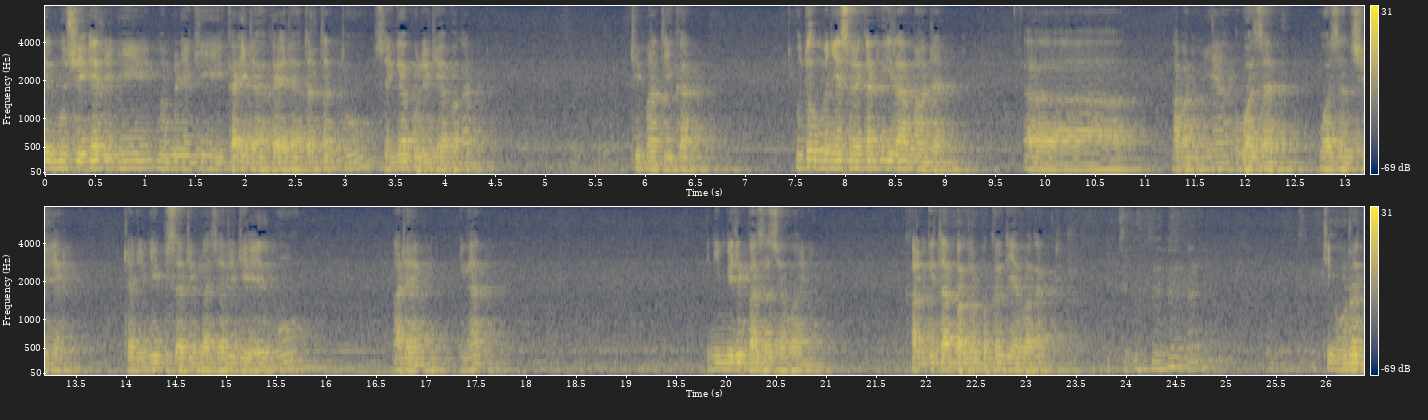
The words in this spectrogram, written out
ilmu syair ini memiliki kaidah-kaidah tertentu sehingga boleh diapakan? Dimatikan. Untuk menyesuaikan irama dan eh, apa namanya wazan wazan syair. Dan ini bisa dipelajari di ilmu ada yang ingat? Ini mirip bahasa Jawa ini. Kalau kita pegel-pegel dia apa kan? Diurut.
